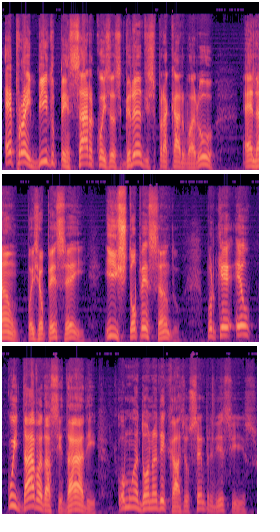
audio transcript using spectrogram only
É proibido pensar coisas grandes para Caruaru? É não, pois eu pensei e estou pensando, porque eu cuidava da cidade como uma dona de casa, eu sempre disse isso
